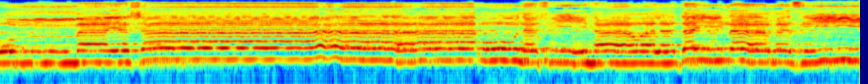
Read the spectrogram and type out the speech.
لهم ما يشاءون فيها ولدينا مزيد.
